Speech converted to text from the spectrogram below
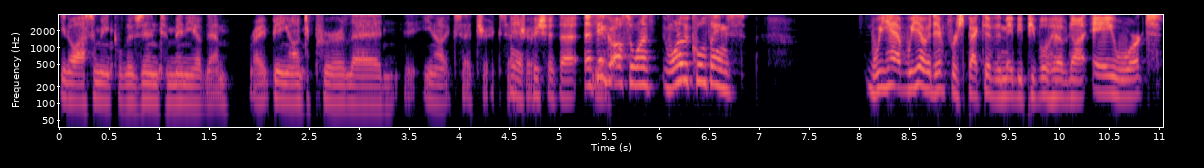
you know, Awesome Inc. lives into many of them, right? Being entrepreneur led, you know, et cetera, et Yeah, cetera. appreciate that. I think also one of, one of the cool things we have we have a different perspective than maybe people who have not a worked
